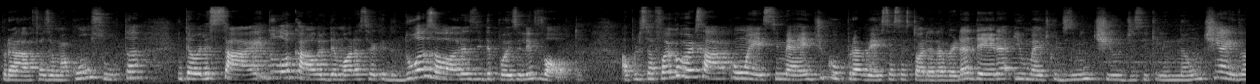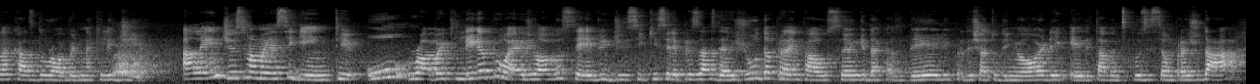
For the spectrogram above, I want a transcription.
pra fazer uma consulta. Então ele sai do local, ele demora cerca de duas horas e depois ele volta. A polícia foi conversar com esse médico para ver se essa história era verdadeira e o médico desmentiu, disse que ele não tinha ido na casa do Robert naquele dia. Além disso, na manhã seguinte, o Robert liga pro Ed logo cedo e disse que se ele precisasse de ajuda para limpar o sangue da casa dele, para deixar tudo em ordem, ele estava à disposição para ajudar.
